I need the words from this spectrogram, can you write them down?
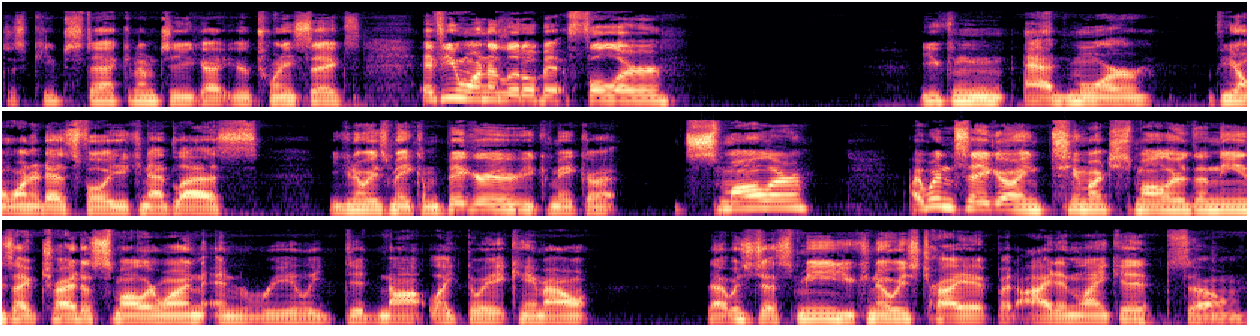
just keep stacking them till you got your 26. If you want a little bit fuller, you can add more. If you don't want it as full, you can add less. You can always make them bigger. You can make a smaller. I wouldn't say going too much smaller than these. I've tried a smaller one and really did not like the way it came out. that was just me. You can always try it, but I didn't like it, so...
